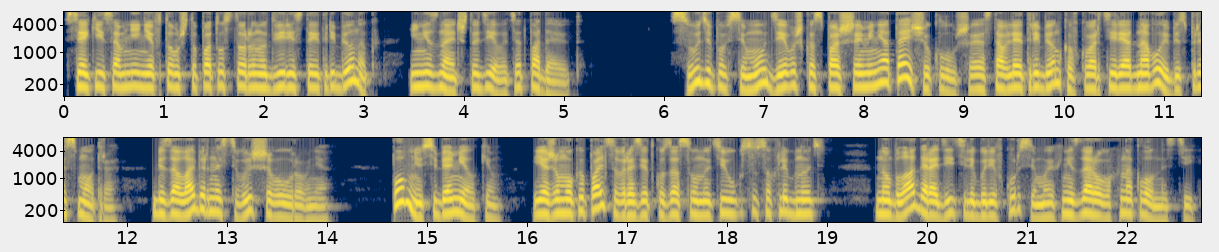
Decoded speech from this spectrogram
Всякие сомнения в том, что по ту сторону двери стоит ребенок и не знает, что делать, отпадают. Судя по всему, девушка, спасшая меня, та еще клуша, и оставляет ребенка в квартире одного и без присмотра. Безалаберность высшего уровня. Помню себя мелким. Я же мог и пальцы в розетку засунуть и уксуса хлебнуть. Но благо родители были в курсе моих нездоровых наклонностей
